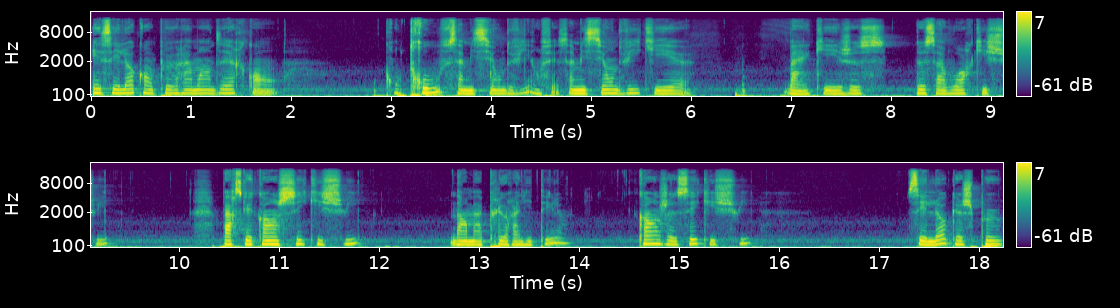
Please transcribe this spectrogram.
Et c'est là qu'on peut vraiment dire qu'on trouve sa mission de vie, en fait. Sa mission de vie qui est, euh, ben, qui est juste de savoir qui je suis. Parce que quand je sais qui je suis, dans ma pluralité, quand je sais qui je suis, c'est là que je peux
